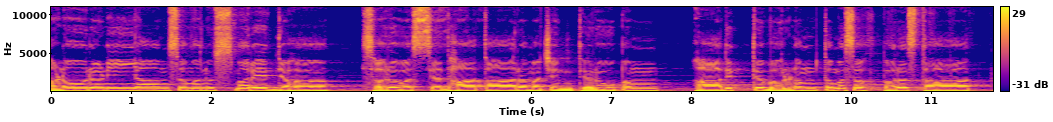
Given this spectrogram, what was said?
अणोरणीयां समनुस्मरेद्यः सर्वस्य धातारमचिन्त्य आदित्यवर्णं तमसः परस्तात्।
